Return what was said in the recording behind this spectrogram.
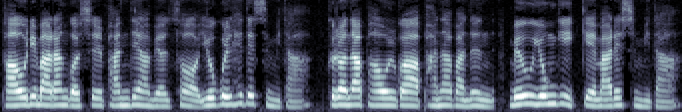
바울이 말한 것을 반대하면서 욕을 해댔습니다. 그러나 바울과 바나바는 매우 용기 있게 말했습니다.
